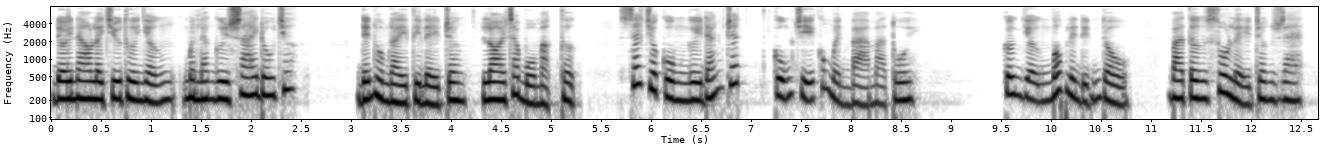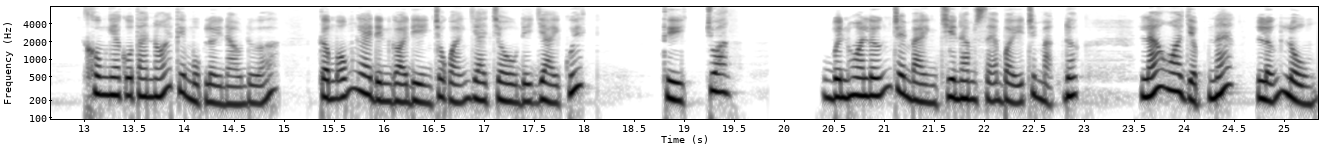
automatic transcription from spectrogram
Đời nào lại chịu thừa nhận Mình là người sai đâu chứ? Đến hôm nay thì Lệ Trân lòi ra bộ mặt thật, Xét cho cùng người đáng trách. Cũng chỉ có mình bà mà thôi. Cơn giận bốc lên đỉnh đầu, Bà từng xô Lệ Trân ra. Không nghe cô ta nói thêm một lời nào nữa, Cầm ống nghe định gọi điện cho quản gia Châu để giải quyết. Thì choang! Bình hoa lớn trên bàn chia năm xẻ bảy trên mặt đất. Lá hoa dập nát, lẫn lộn,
